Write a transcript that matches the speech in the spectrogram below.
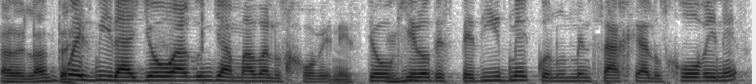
Adelante. Pues mira, yo hago un llamado a los jóvenes. Yo quiero despedirme con un mensaje a los jóvenes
